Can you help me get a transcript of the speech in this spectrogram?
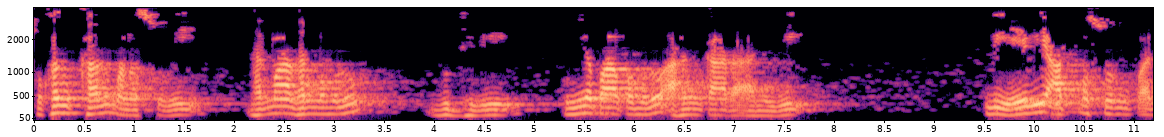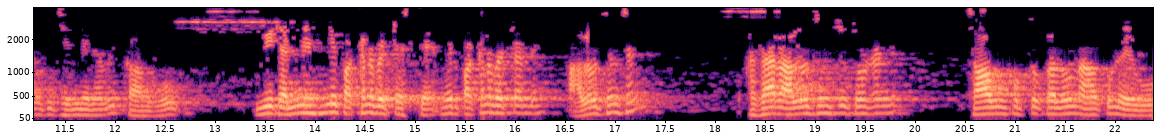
సుఖ దుఃఖాలు మనస్సువి ధర్మాధర్మములు బుద్ధివి. పుణ్యపాపములు అహంకారానివి. ఇవి ఏవి ఆత్మస్వరూపానికి చెందినవి కావు. వీటన్నింటినీ పక్కన పెట్టేస్తే మీరు పక్కన పెట్టండి ఆలోచించండి. ఒకసారి ఆలోచించి చూడండి. చావు పుట్టుకలు నాకు లేవు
